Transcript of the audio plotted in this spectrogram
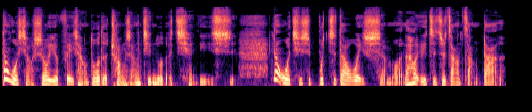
那我小时候有非常多的创伤进入了潜意识，那我其实不知道为什么，然后一直就这样长大了。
